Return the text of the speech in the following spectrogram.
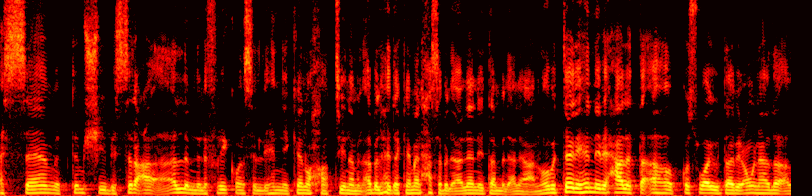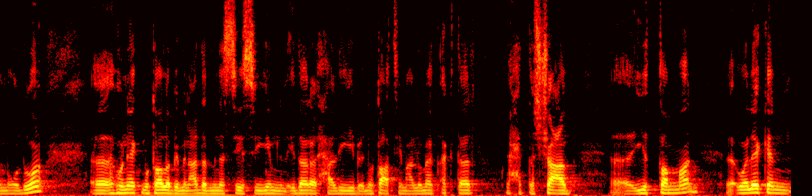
اجسام بتمشي بسرعة أقل من ال frequency اللي هن كانوا حاطينها من قبل. هذا كمان حسب الإعلان اللي تم الإعلان عنه. وبالتالي هن بحالة تأهب قصوى يتابعون هذا الموضوع. آه، هناك مطالبة من عدد من السياسيين من الإدارة الحالية بأنه تعطي معلومات أكثر لحتى الشعب آه، يطمن آه، ولكن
